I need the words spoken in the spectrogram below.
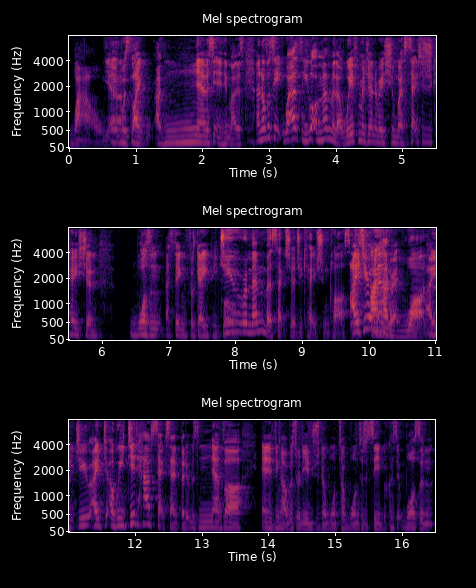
wow. Yeah. It was like, I've never seen anything like this. And obviously, well, you got to remember that we're from a generation where sex education wasn't a thing for gay people. Do you remember sex education classes? I do remember I had it. one. I do. I do- we did have sex ed, but it was never anything I was really interested in, What I wanted to see because it wasn't,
